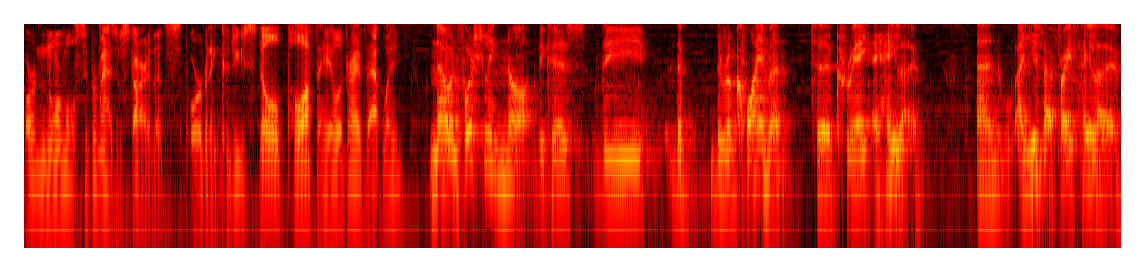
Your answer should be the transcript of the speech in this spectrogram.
or a normal supermassive star that's orbiting? Could you still pull off the halo drive that way? No, unfortunately not, because the the the requirement to create a halo, and I use that phrase halo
